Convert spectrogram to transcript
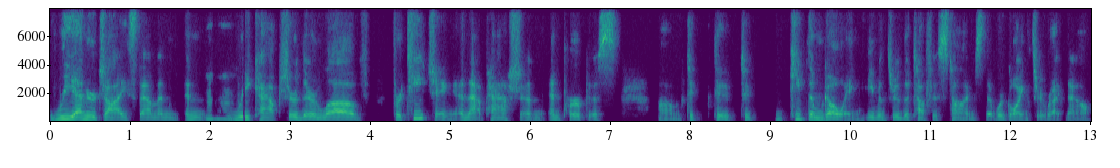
re-energize them and, and mm-hmm. recapture their love for teaching and that passion and purpose um, to, to, to keep them going even through the toughest times that we're going through right now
